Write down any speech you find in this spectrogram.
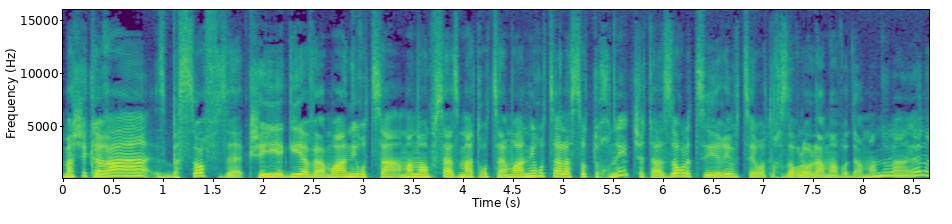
מה שקרה בסוף זה כשהיא הגיעה ואמרה אני רוצה אמרנו בסדר אז מה את רוצה אמרה אני רוצה לעשות תוכנית שתעזור לצעירים וצעירות לחזור לעולם העבודה אמרנו לה יאללה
